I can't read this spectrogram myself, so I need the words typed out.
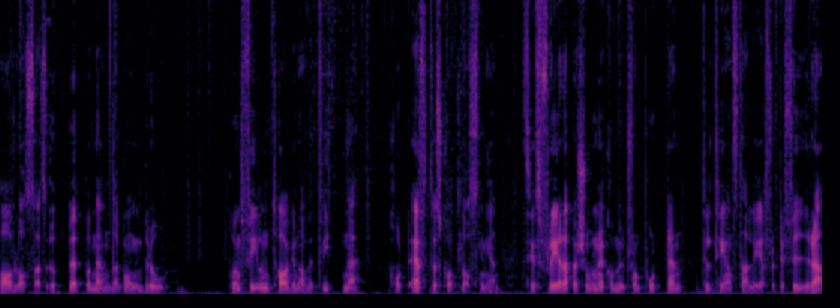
avlossas uppe på nämnda gångbro. På en film tagen av ett vittne, kort efter skottlossningen, ses flera personer komma ut från porten till Tensta allé 44.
